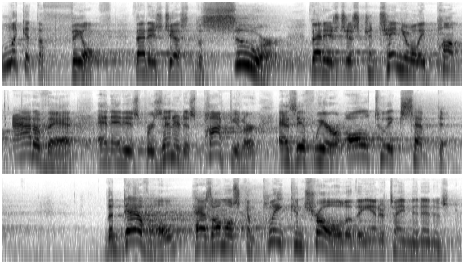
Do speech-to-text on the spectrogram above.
Look at the filth that is just the sewer that is just continually pumped out of that, and it is presented as popular as if we are all to accept it. The devil has almost complete control of the entertainment industry.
